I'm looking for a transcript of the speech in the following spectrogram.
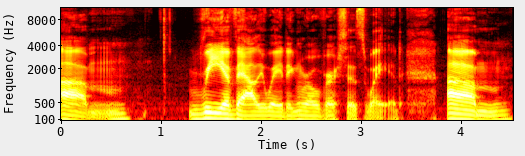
um, reevaluating Roe versus Wade. Um,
